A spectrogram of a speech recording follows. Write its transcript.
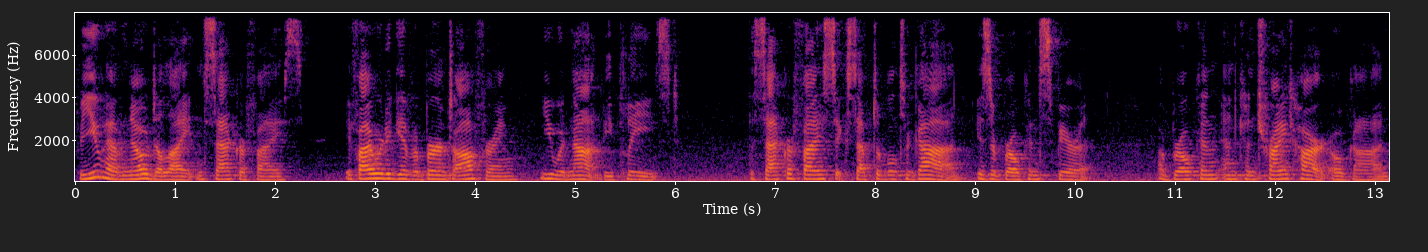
For you have no delight in sacrifice. If I were to give a burnt offering, you would not be pleased. The sacrifice acceptable to God is a broken spirit. A broken and contrite heart, O God,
